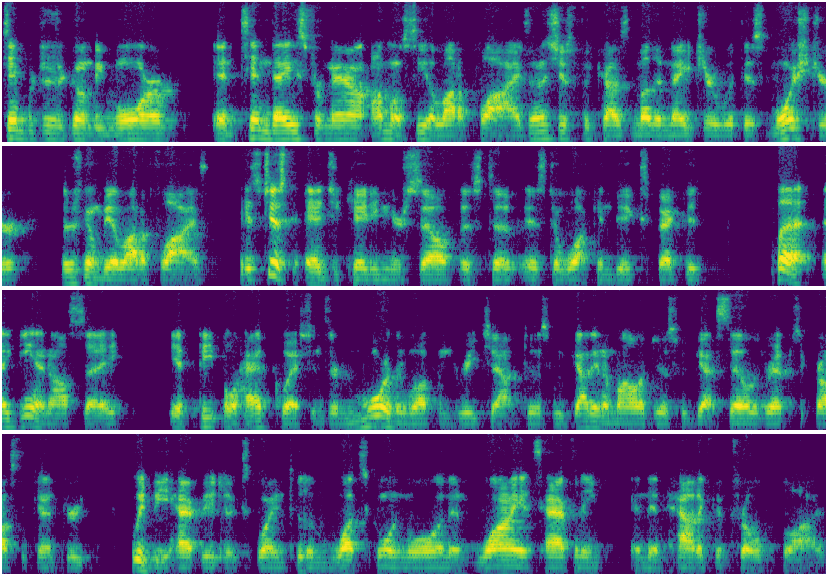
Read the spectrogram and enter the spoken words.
Temperatures are going to be warm. In 10 days from now, I'm going to see a lot of flies, and it's just because Mother Nature, with this moisture, there's going to be a lot of flies. It's just educating yourself as to as to what can be expected. But again, I'll say if people have questions, they're more than welcome to reach out to us. We've got entomologists, we've got sales reps across the country. We'd be happy to explain to them what's going on and why it's happening, and then how to control the flies.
